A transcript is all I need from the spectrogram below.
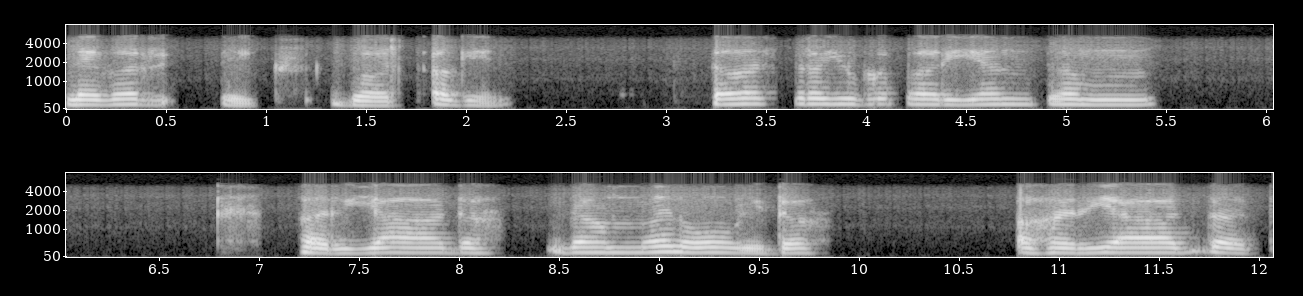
never takes birth again सहस्रयुगपर्यन्तम् हर्याद ब्रह्मणो विद अहर्यादत्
